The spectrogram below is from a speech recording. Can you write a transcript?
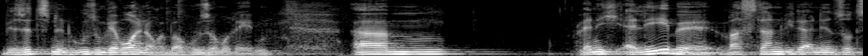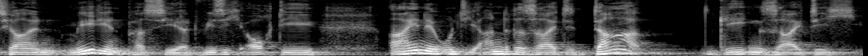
wir sitzen in Husum, wir wollen auch über Husum reden. Ähm, wenn ich erlebe, was dann wieder in den sozialen Medien passiert, wie sich auch die eine und die andere Seite da gegenseitig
